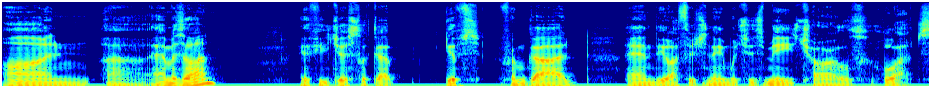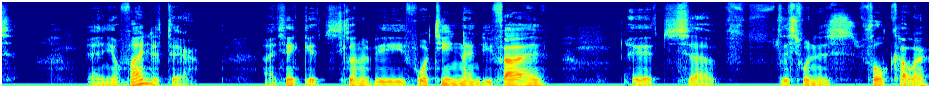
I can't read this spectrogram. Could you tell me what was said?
on uh, Amazon. If you just look up Gifts from God and the author's name, which is me, Charles Lutz, and you'll find it there. I think it's going to be fourteen ninety five. It's uh, this one is full color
